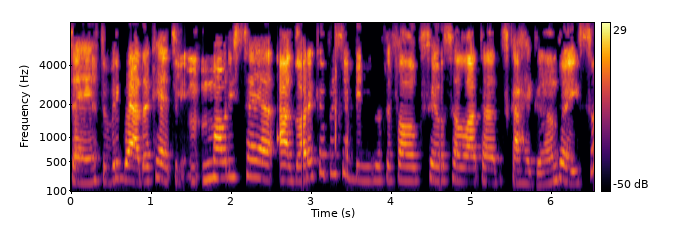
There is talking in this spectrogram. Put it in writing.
Certo, obrigada, Kathleen. Maurícia, agora que eu percebi, você falou que seu celular está descarregando, é isso?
